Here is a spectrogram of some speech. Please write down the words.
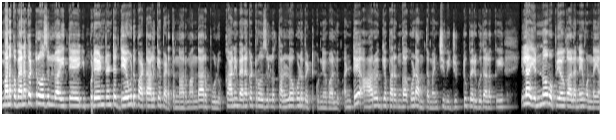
మనకు వెనకటి రోజుల్లో అయితే ఇప్పుడు ఏంటంటే దేవుడి పటాలకే పెడుతున్నారు మందార పూలు. కానీ వెనకటి రోజుల్లో తలలో కూడా పెట్టుకునేవాళ్ళు. అంటే ఆరోగ్యపరంగా కూడా అంత మంచివి. జుట్టు పెరుగుదలకి ఇలా ఎన్నో ఉపయోగాలు అనేవి ఉన్నాయి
